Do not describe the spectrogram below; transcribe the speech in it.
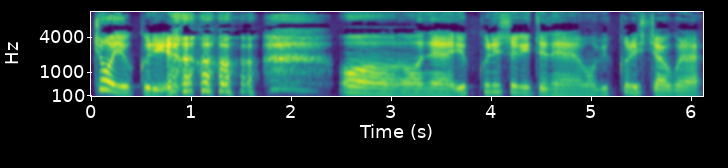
超ゆっくり。もうね、ゆっくりすぎてね、もうびっくりしちゃうぐらい。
